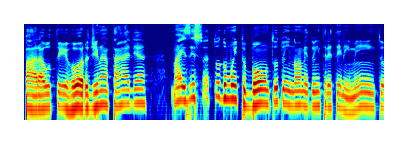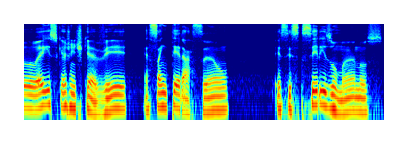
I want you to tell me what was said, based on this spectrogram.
para o terror de Natália. Mas isso é tudo muito bom, tudo em nome do entretenimento. É isso que a gente quer ver, essa interação, esses seres humanos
